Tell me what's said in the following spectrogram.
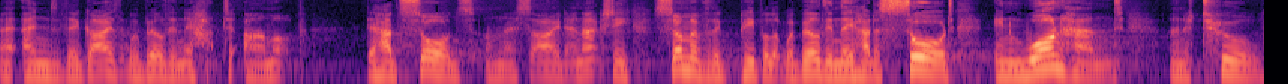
uh, and the guys that were building, they had to arm up. They had swords on their side. And actually, some of the people that were building, they had a sword in one hand and a tool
